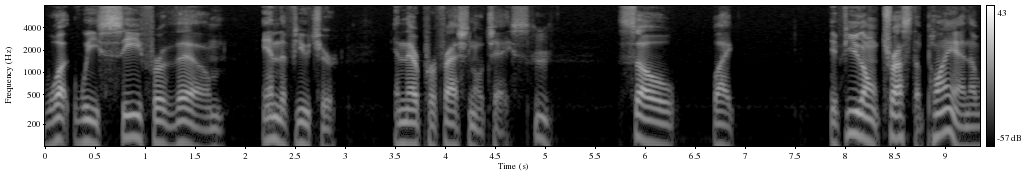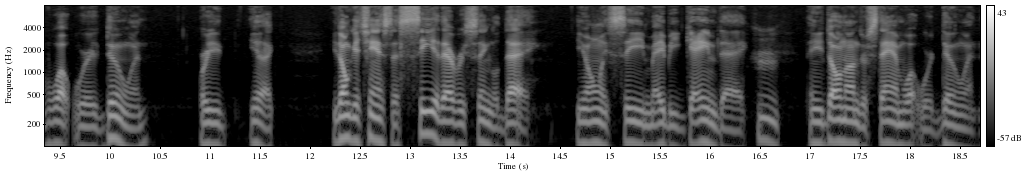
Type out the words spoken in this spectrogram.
what we see for them in the future in their professional chase. Hmm. So, like, if you don't trust the plan of what we're doing, or you you like, you don't get a chance to see it every single day. You only see maybe game day, Hmm. then you don't understand what we're doing.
